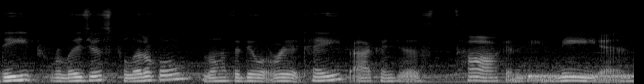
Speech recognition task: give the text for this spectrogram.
deep, religious, political. I don't have to deal with red tape. I can just talk and be me, and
